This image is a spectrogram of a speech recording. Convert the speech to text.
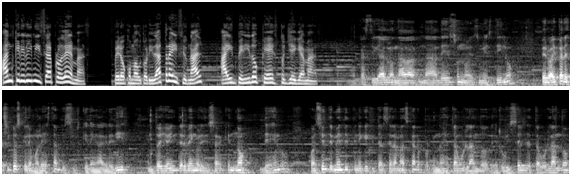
han querido iniciar problemas, pero como autoridad tradicional ha impedido que esto llegue a más. No castigarlo, nada, nada de eso, no es mi estilo, pero hay parachicos que le molestan, pues quieren agredir. Entonces yo intervengo y le digo, ¿sabe qué? No, déjenlo conscientemente tiene que quitarse la máscara porque no se está burlando de Rubicel, se está burlando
